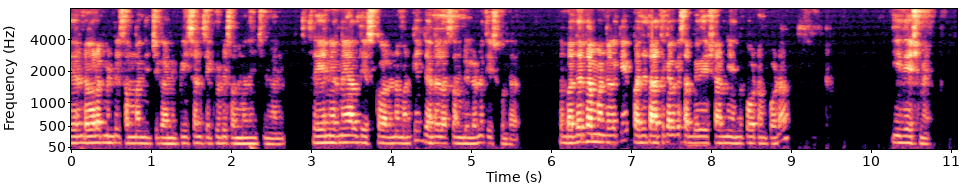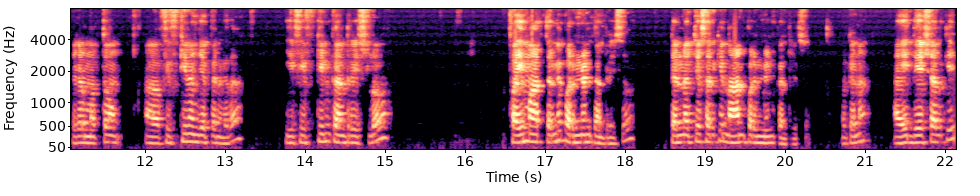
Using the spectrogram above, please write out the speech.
ఏదైనా డెవలప్మెంట్కి సంబంధించి కానీ పీస్ అండ్ సెక్యూరిటీ సంబంధించి కానీ సో ఏ నిర్ణయాలు తీసుకోవాలన్నా మనకి జనరల్ అసెంబ్లీలోనే తీసుకుంటారు. సో భద్రతా మండలికి పది తాత్కాలిక సభ్య దేశాలను ఎన్నుకోవడం కూడా ఈ దేశమే. ఇక్కడ మొత్తం ఫిఫ్టీన్ అని చెప్పాను కదా. ఈ ఫిఫ్టీన్ కంట్రీస్లో ఫైవ్ మాత్రమే పర్మనెంట్ కంట్రీస్ టెన్ వచ్చేసరికి నాన్ పర్మనెంట్ కంట్రీస్ ఓకేనా ఐదు దేశాలకి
